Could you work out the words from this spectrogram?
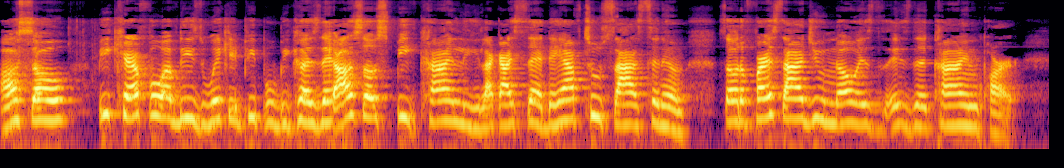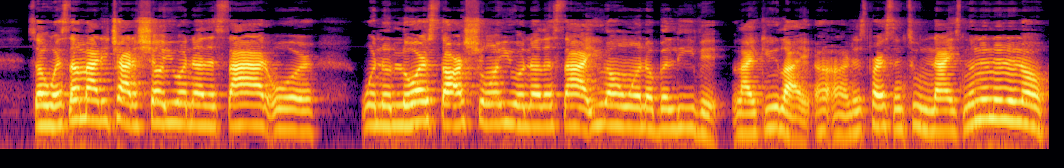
also, be careful of these wicked people because they also speak kindly. Like I said, they have two sides to them. So the first side you know is is the kind part. So when somebody try to show you another side or when the Lord starts showing you another side, you don't want to believe it. Like you like, uh-uh, this person too nice. No, no, no, no, no.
